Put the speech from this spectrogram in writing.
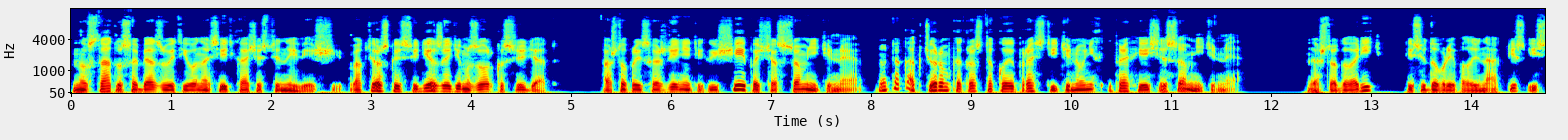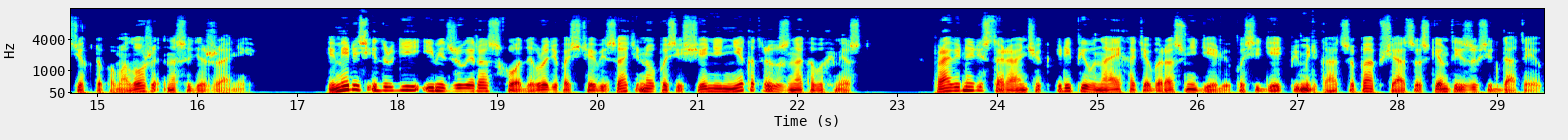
Но статус обязывает его носить качественные вещи. В актерской среде за этим зорко следят. А что происхождение этих вещей подчас сомнительное, ну так актерам как раз такое простительно, у них и профессия сомнительная. Да что говорить, если добрая половина актрис из тех, кто помоложе, на содержании. Имелись и другие имиджевые расходы, вроде почти обязательного посещения некоторых знаковых мест. Правильный ресторанчик или пивная хотя бы раз в неделю, посидеть, примелькаться, пообщаться с кем-то из завсегдатаев.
